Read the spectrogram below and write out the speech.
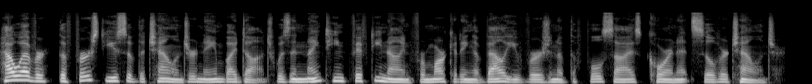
However, the first use of the Challenger name by Dodge was in 1959 for marketing a value version of the full-sized Coronet Silver Challenger.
